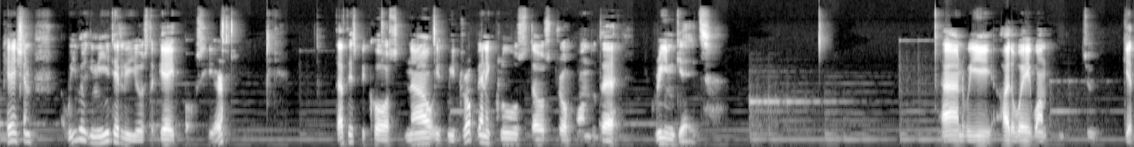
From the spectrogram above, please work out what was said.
location. We will immediately use the gate box here. That is because now if we drop any clues, those drop onto the Dream Gate. And we either way want to get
